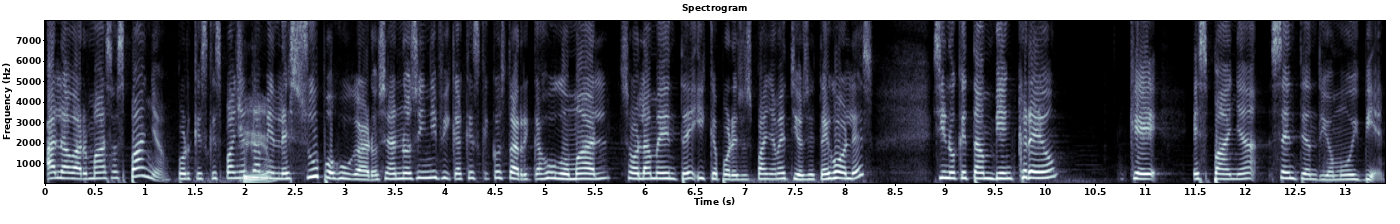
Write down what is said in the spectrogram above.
alabar más a España, porque es que España Sí. también le supo jugar, o sea, no significa que es que Costa Rica jugó mal solamente y que por eso España metió siete goles, sino que también creo que España se entendió muy bien.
